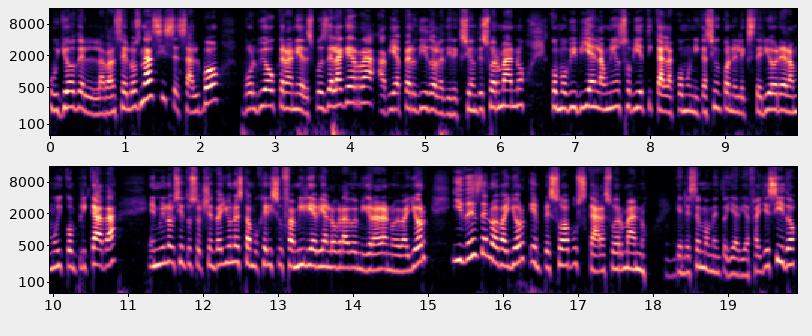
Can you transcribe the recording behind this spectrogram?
huyó del avance de los nazis, se salvó, volvió a Ucrania después de la guerra, había perdido la dirección de su hermano, como vivía en la Unión Soviética, la comunicación con el exterior era muy complicada. En 1981 esta mujer y su familia habían logrado emigrar a Nueva York y desde Nueva York empezó a buscar a su hermano, que en ese momento ya había fallecido,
